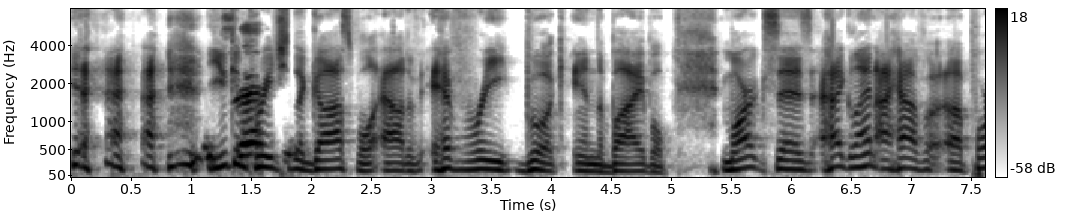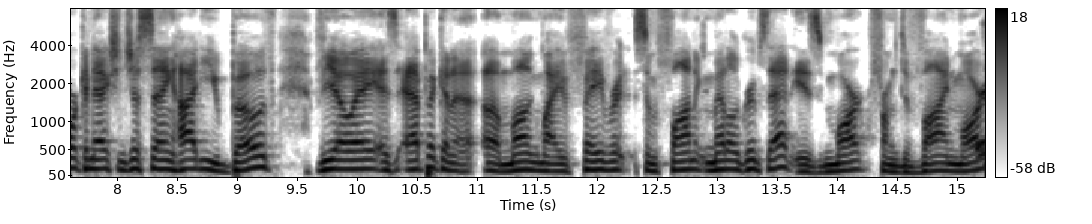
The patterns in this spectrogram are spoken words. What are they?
yeah, you can preach the gospel out of every book in the Bible. Mark says, "Hi Glenn, I have a, a poor connection just saying hi to you both. VOA is epic and a, uh, among my favorite symphonic metal groups. That is Mark from Divine Mark.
